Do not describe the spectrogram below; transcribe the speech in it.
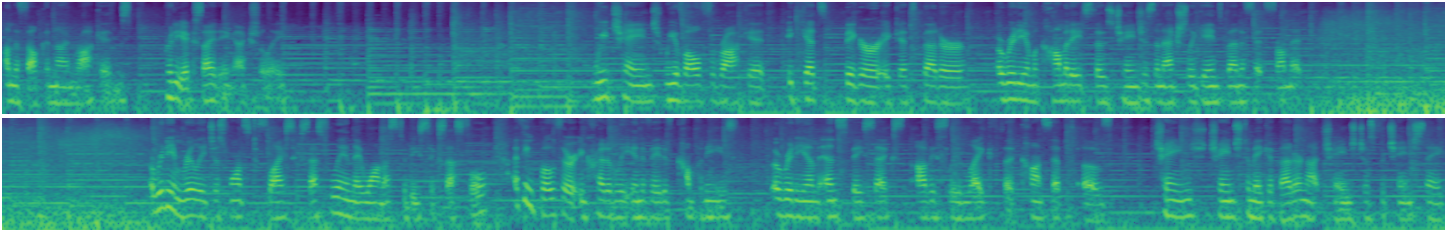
on the Falcon 9 rocket was pretty exciting, actually. We change, we evolve the rocket, it gets bigger, it gets better. Iridium accommodates those changes and actually gains benefit from it. Iridium really just wants to fly successfully and they want us to be successful. I think both are incredibly innovative companies. Iridium and SpaceX obviously like the concept of change, change to make it better, not change just for change's sake.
